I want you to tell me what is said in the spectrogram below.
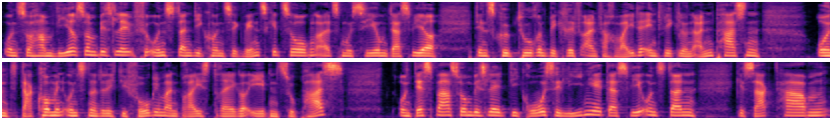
Und so haben wir so ein bisschen für uns dann die Konsequenz gezogen als Museum, dass wir den Skulpturenbegriff einfach weiterentwickeln und anpassen. Und da kommen uns natürlich die Vogelmann-Preisträger eben zu Pass. Und das war so ein bisschen die große Linie, dass wir uns dann gesagt haben,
